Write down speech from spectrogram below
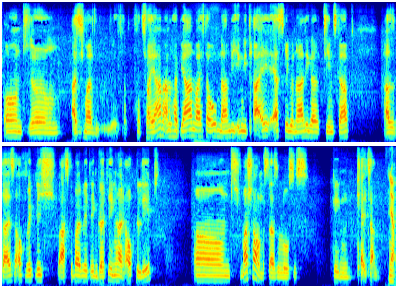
Und ähm, als ich mal, ich glaub, vor zwei Jahren, anderthalb Jahren war ich da oben, da haben die irgendwie drei Erstregionalliga-Teams gehabt. Also da ist auch wirklich, Basketball wird in Göttingen halt auch gelebt. Und mal schauen, was da so los ist gegen Keltern. Ja,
